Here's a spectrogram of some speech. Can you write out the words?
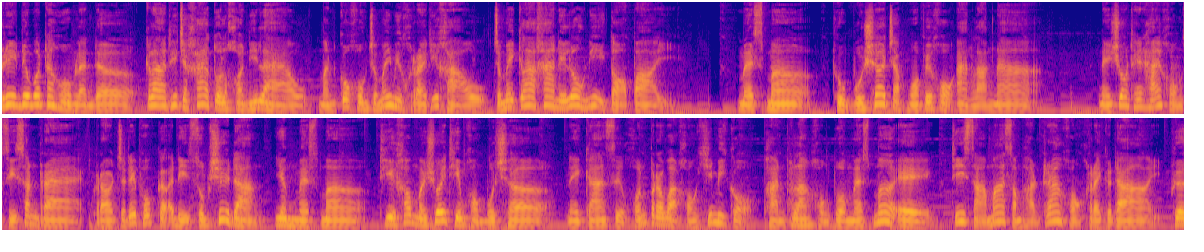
เรียกได้ว่าถ้าโฮมแลนเดอร์กล้าที่จะฆ่าตัวละครนี้แล้ว มันก็คงจะไม่มีใครที่เขาจะไม่กล้าฆ่าในโลกนี้อีกต่อไปเมสเมอร์ถูกบูเชอร์จับหัวไปโขกอ่างล้างหน้า ในช่วงท้ายๆของซีซั่นแรก เราจะได้พบกับอดีตซุปชื่อดังอยังเมสเมอร์ที่เข้ามาช่วยทีมของบูเชอร์ในการสืบค้นประวัติของคิมิโกะผ่านพลังของตัวเมสเมอร์เอง ที่สามารถสัมผัสร่างของใครก็ได้ เพื่อ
